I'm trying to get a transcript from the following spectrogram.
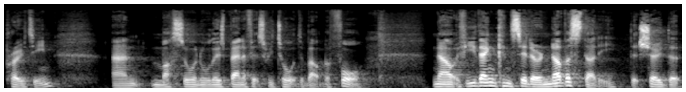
protein and muscle and all those benefits we talked about before. Now, if you then consider another study that showed that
